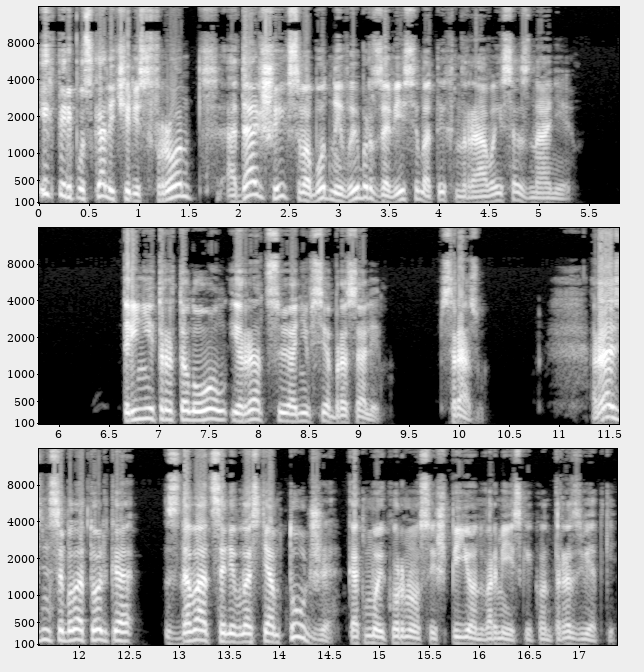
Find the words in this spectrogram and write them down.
Их перепускали через фронт, а дальше их свободный выбор зависел от их нрава и сознания. Тринитротолуол и рацию они все бросали. Сразу. Разница была только сдаваться ли властям тут же, как мой курносый шпион в армейской контрразведке,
